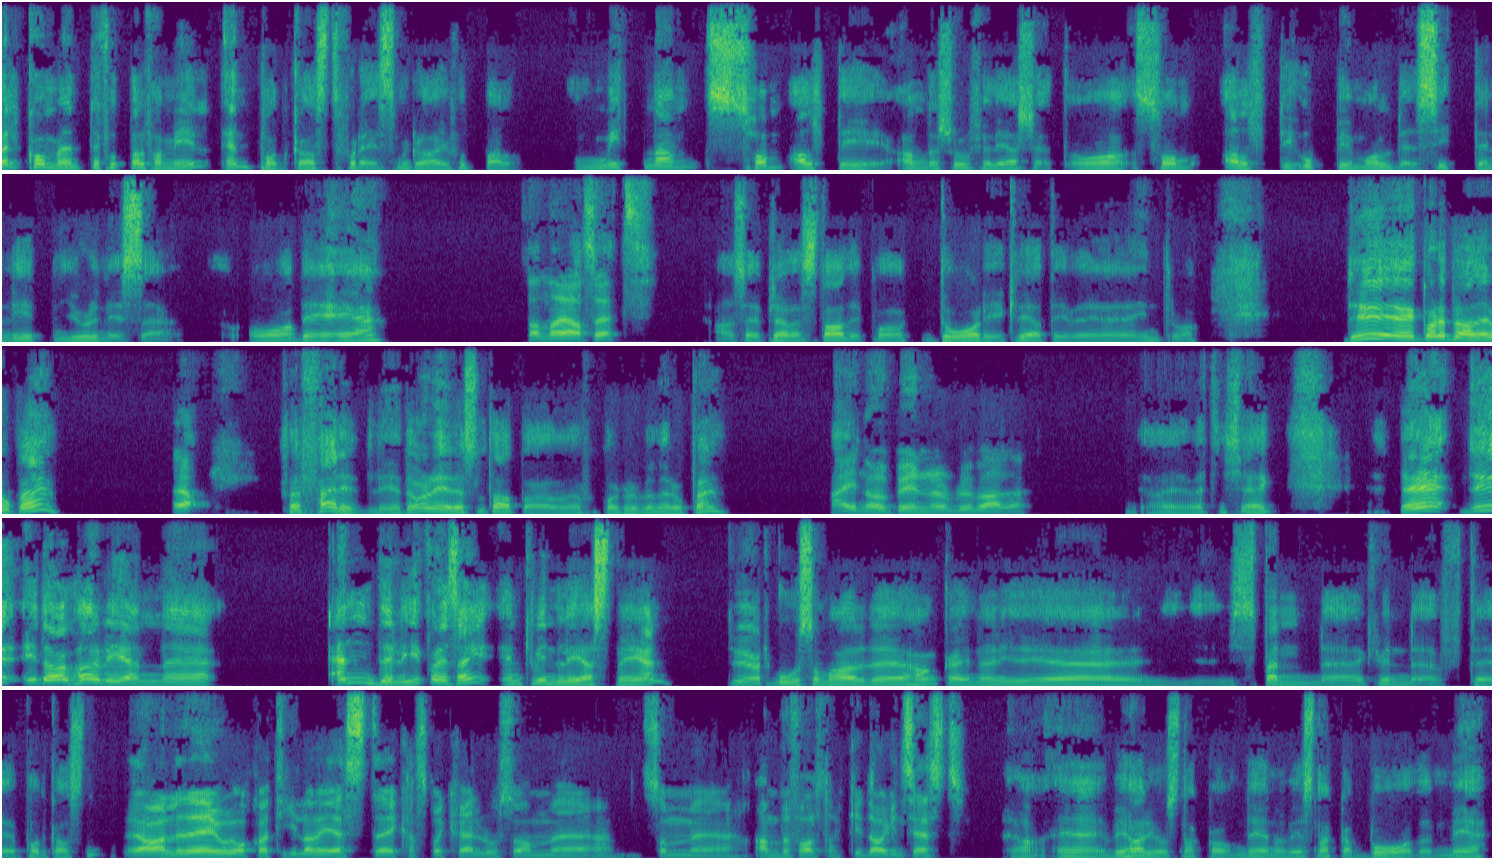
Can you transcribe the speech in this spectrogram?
Velkommen til Fotballfamilien, en podkast for deg som er glad i fotball. Mitt navn, som alltid, Anders Solfjell Gjerseth. Og som alltid oppe i Molde sitter en liten julenisse. Og det er Sander Gjerseth. Altså, jeg prøver stadig på dårlige kreative introer. Du, går det bra der oppe? Ja. Forferdelig dårlige resultater av fotballklubben der oppe? Nei, nå begynner det å bli bedre. Ja, jeg vet ikke, jeg. Eh, du, i dag har vi en eh, endelig, får jeg si, en kvinnelig gjest med igjen. Du har vært god som har eh, hanka inn en spennende kvinne til podkasten. Ja, det er jo vår tidligere gjest Kasper Kvello som, som anbefalte dere dagens gjest. Ja, vi har jo snakka om det når vi snakka både med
